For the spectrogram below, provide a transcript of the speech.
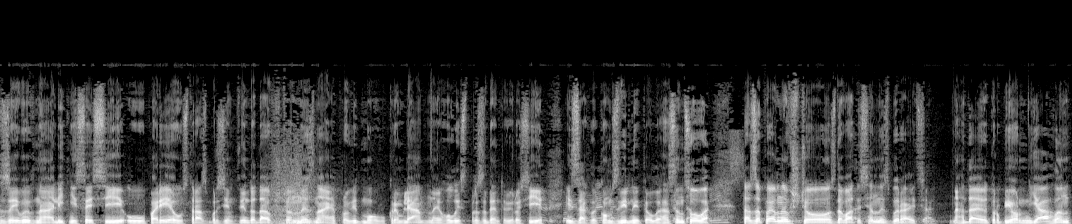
заявив на літній сесії у Парі у Страсбурзі. Він додав, що не знає про відмову Кремля на його лист президентові Росії із закликом звільнити Олега Сенцова та запевнив, що здаватися не збирається. Нагадаю, Торбьорн Ягланд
